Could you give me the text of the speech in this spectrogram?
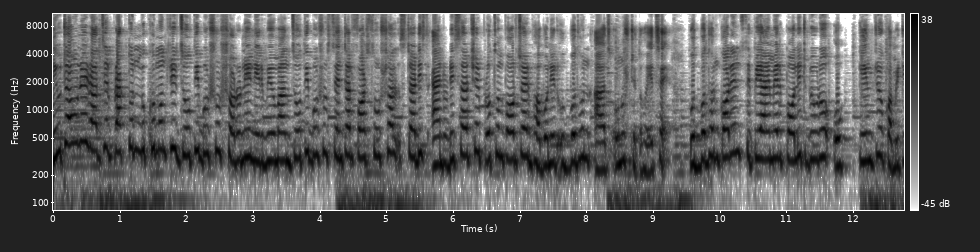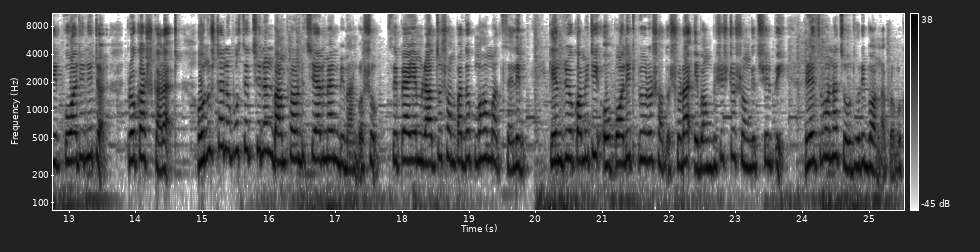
নিউটাউনের রাজ্যের প্রাক্তন মুখ্যমন্ত্রী জ্যোতি বসুর স্মরণে নির্মীয়মান Jyoti Basu centre for social studies and রিসার্চের প্রথম পর্যায়ের ভবনের উদ্বোধন আজ অনুষ্ঠিত হয়েছে। উদ্বোধন করেন সিপিআইএম এর পলিট ব্যুরো ও কেন্দ্রীয় কমিটির কোঅর্ডিনেটর প্রকাশ কারাট। অনুষ্ঠানে উপস্থিত ছিলেন বামফ্রন্ট চেয়ারম্যান বিমান বসু, সিপিআইএম রাজ্য সম্পাদক মোহাম্মদ সেলিম, কেন্দ্রীয় কমিটি ও পলিট ব্যুরো সদস্যরা এবং বিশিষ্ট সংগীত শিল্পী রেজওয়ানা চৌধুরী বন্যা প্রমুখ।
